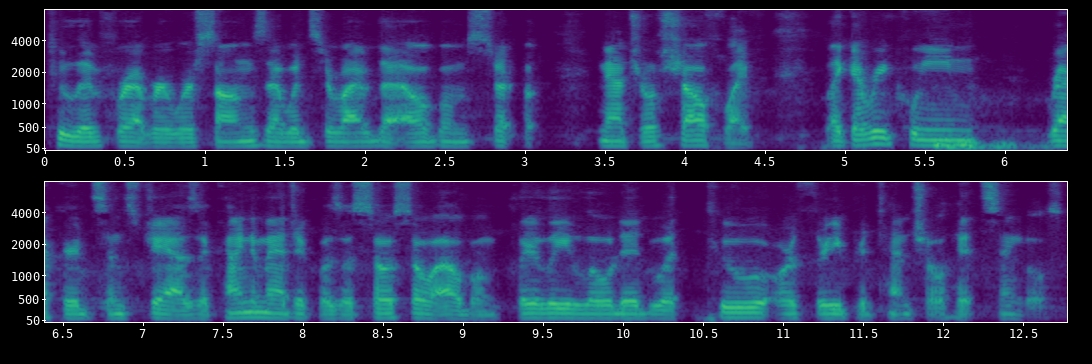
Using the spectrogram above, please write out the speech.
to Live Forever were songs that would survive the album's natural shelf life. Like every Queen record since Jazz, A Kind of Magic was a so so album, clearly loaded with two or three potential hit singles.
